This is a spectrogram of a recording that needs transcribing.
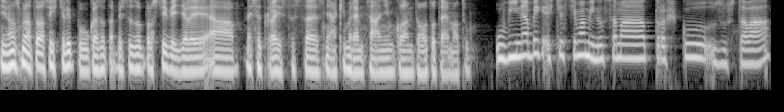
jenom jsme na to asi chtěli poukázat, abyste to prostě věděli a nesetkali jste se s nějakým remcáním kolem tohoto tématu. U vína bych ještě s těma minusama trošku zůstala.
